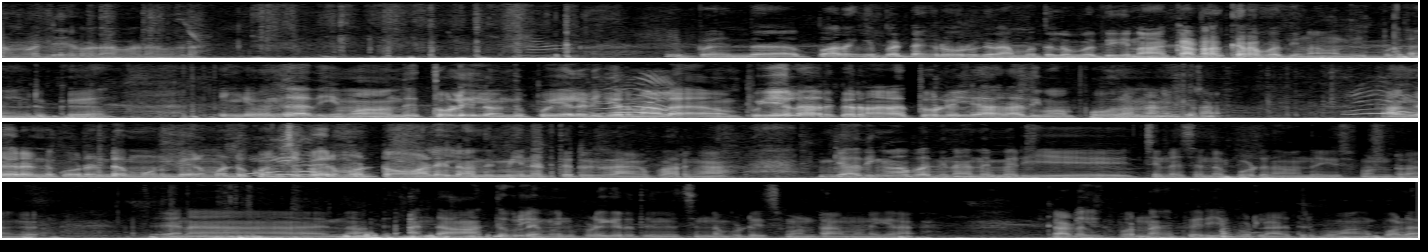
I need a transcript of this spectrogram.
ஆமாண்டே. வாடா வாடா வாடா. இப்போ இந்த பரங்கிப்பேட்டைங்கிற ஒரு கிராமத்தில் பார்த்தீங்கன்னா கடற்கரை பார்த்தீங்கன்னா வந்து இப்படி தான் இருக்குது இங்கே வந்து அதிகமாக வந்து தொழில் வந்து புயல் அடிக்கிறனால புயலாக இருக்கிறனால தொழில் யாரும் அதிகமாக போகலன்னு நினைக்கிறேன். அங்கே ரெண்டு ரெண்டு மூணு பேர் மட்டும் கொஞ்சம் பேர் மட்டும் வலையில் வந்து மீன் எடுத்துகிட்டு இருக்கிறாங்க பாருங்கள் இங்கே அதிகமாக பார்த்திங்கன்னா இந்த மாதிரி சின்ன சின்ன போட்டு தான் வந்து யூஸ் பண்ணுறாங்க ஏன்னா இந்த- அந்த ஆற்றுக்குள்ளே மீன் பிடிக்கிறது இந்த சின்ன போட்டு யூஸ் பண்ணுறாங்கன்னு நினைக்கிறேன். கடலுக்கு போனால் பெரிய போட்டெலாம் எடுத்துகிட்டு போவாங்க போல்.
